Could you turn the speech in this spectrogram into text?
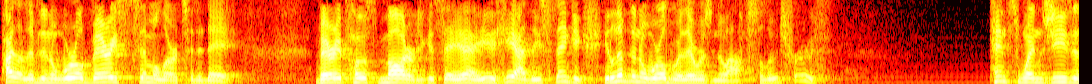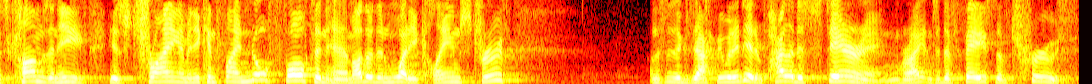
Pilate lived in a world very similar to today, very postmodern. You could say, yeah, he, he had these thinking. He lived in a world where there was no absolute truth. Hence, when Jesus comes and he is trying him and he can find no fault in him other than what? He claims truth. And this is exactly what he did. And Pilate is staring, right, into the face of truth.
